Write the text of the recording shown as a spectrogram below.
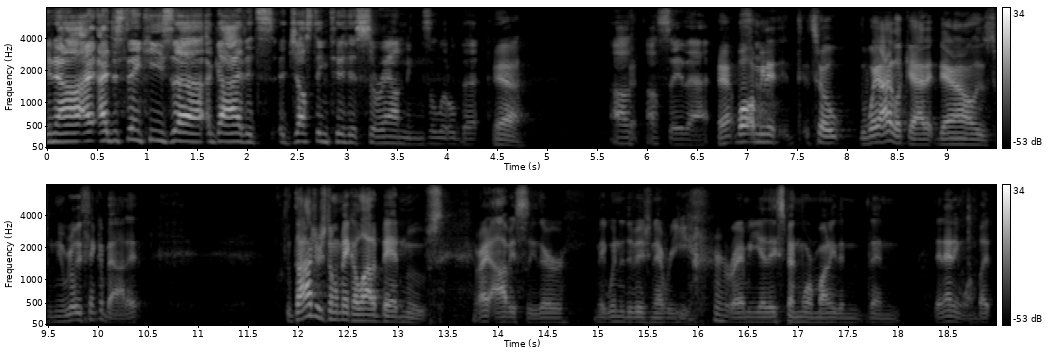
You know, I, I just think he's uh, a guy that's adjusting to his surroundings a little bit. Yeah. I'll, I'll say that. Yeah, well, I mean, it, so the way I look at it now is when you really think about it, the Dodgers don't make a lot of bad moves, right? Obviously, they're they win the division every year, right? I mean, yeah, they spend more money than than than anyone, but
